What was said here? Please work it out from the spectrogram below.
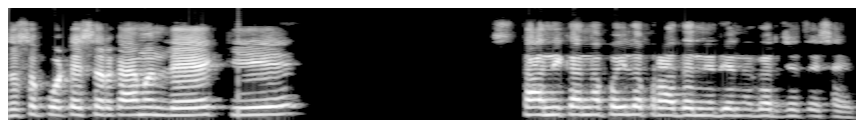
जसं पोटे सर काय म्हणले की स्थानिकांना पहिलं प्राधान्य देणं गरजेचं आहे साहेब.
